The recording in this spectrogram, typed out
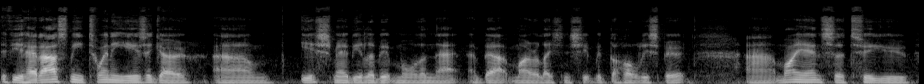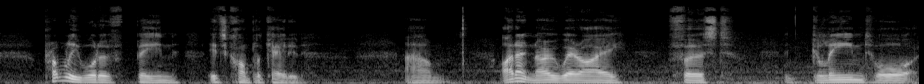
if you had asked me 20 years ago, um, ish, maybe a little bit more than that, about my relationship with the Holy Spirit, uh, my answer to you probably would have been it's complicated. Um, I don't know where I first gleaned or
